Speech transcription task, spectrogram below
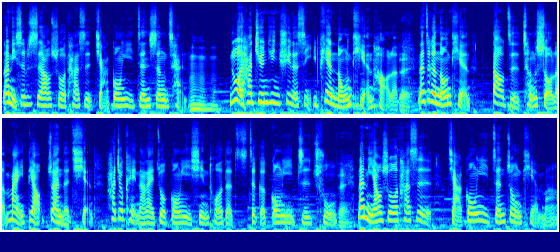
那你是不是要说它是假公益真生产？嗯嗯。如果它捐进去的是一片农田，好了，那这个农田。稻子成熟了，卖掉赚的钱，他就可以拿来做公益信托的这个公益支出。对，那你要说它是假公益真种田吗？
